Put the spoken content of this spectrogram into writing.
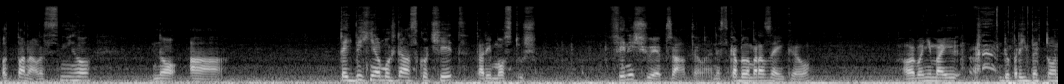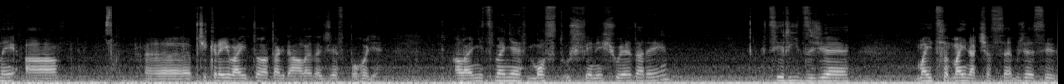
od pana lesního. No a teď bych měl možná skočit, tady most už finišuje, přátelé. Dneska byl mrazejk, jo. Ale oni mají dobrý betony a e, přikrývají to a tak dále, takže v pohodě. Ale nicméně most už finišuje tady. Chci říct, že mají, mají na čase, že si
